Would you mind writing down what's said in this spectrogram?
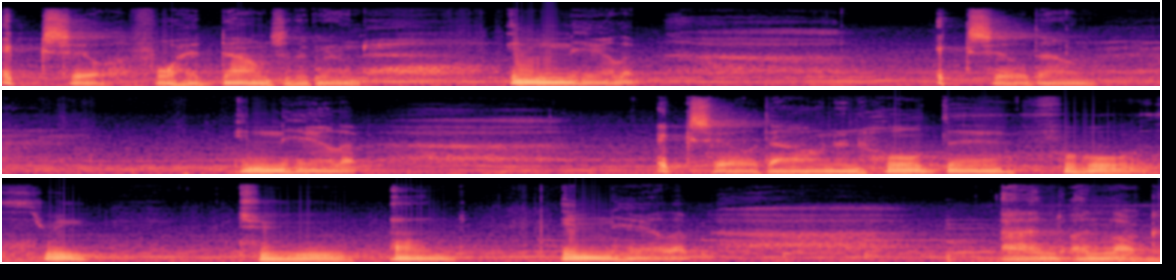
Exhale, forehead down to the ground. Inhale up. Exhale down. Inhale up exhale down and hold there for three, two, and inhale up. And unlock,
